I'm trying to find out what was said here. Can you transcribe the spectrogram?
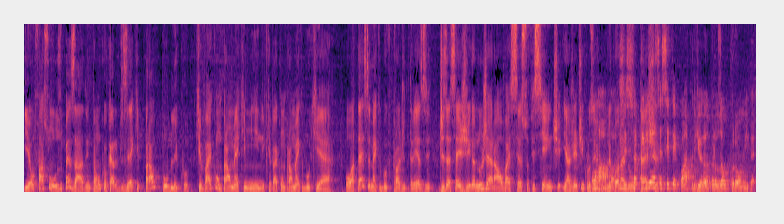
e eu faço um uso pesado. Então o que eu quero dizer é que para o público que vai comprar um Mac Mini, que vai comprar um MacBook Air ou até esse MacBook Pro de 13, 16 GB no geral vai ser suficiente. E a gente, Ô, inclusive, Rafa, publicou né, você Edu, só um queria teste. 64 de RAM para usar o Chrome, velho.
